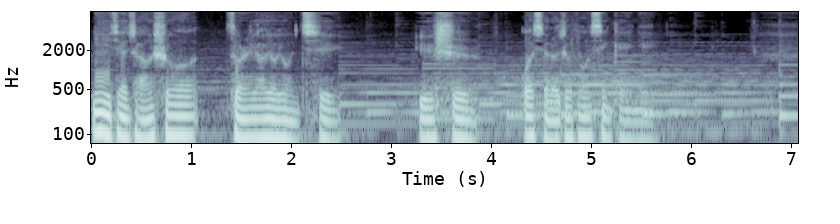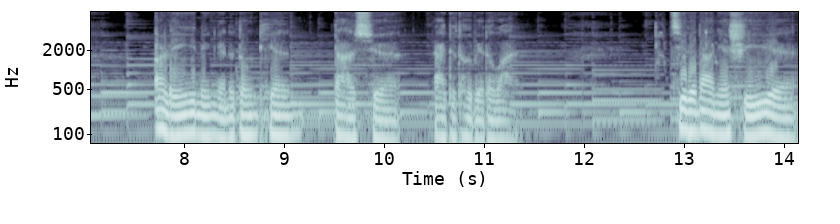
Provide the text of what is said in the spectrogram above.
你以前常说做人要有勇气。于是，我写了这封信给你。二零一零年的冬天，大雪来得特别的晚。记得那年十一月，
